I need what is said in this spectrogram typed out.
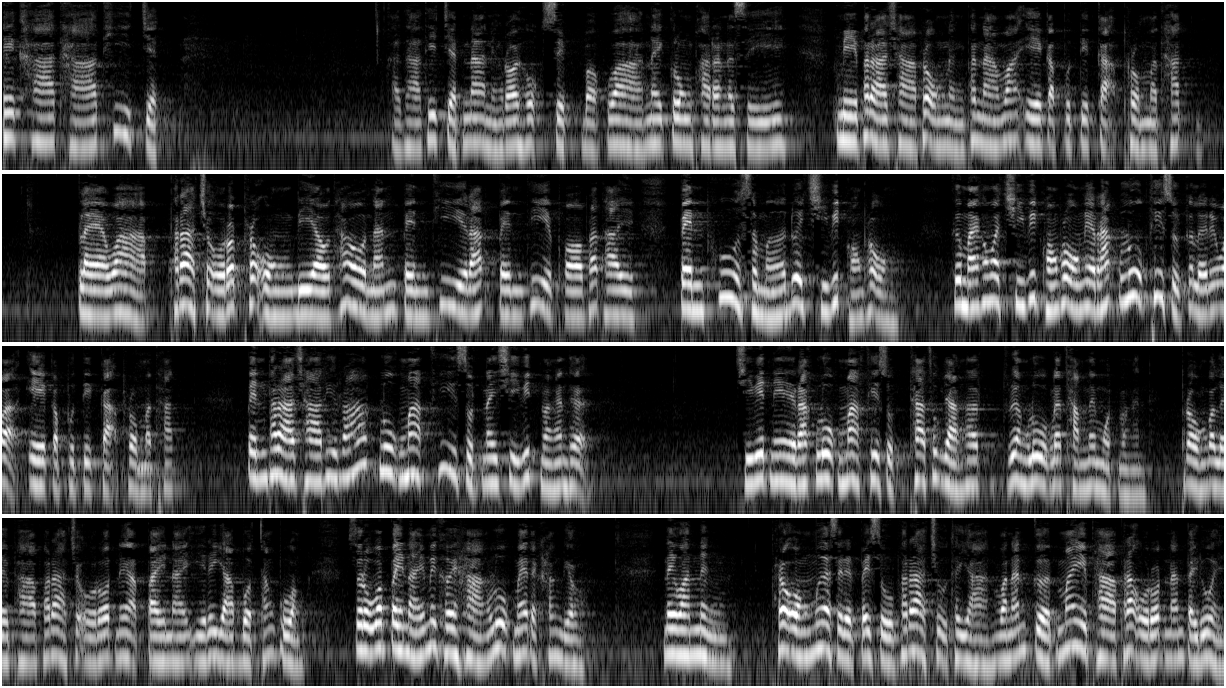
ในคาถาที่เจ็ดคาถาที่เจ็ดหน้าหนึ่งร้อยหกสิบบอกว่าในกรุงพาราณสี มีพระราชาพระองค์หนึ่ง พระนามว่าเอกปุติกะพรหมทัตแปลว่าพระราชโอรสพระองค์เดียวเท่านั้นเป็นที่รักเป็นที่พอพระทยัยเป็นผู้เสมอด้วยชีวิตของพระองค์ คือหมายความว่าชีวิตของพระองค์เนี่ยรักลูกที่สุดก็เลยเรียกว่า เอกปุติกะพรหมทัต เป็นพระราชาที่รักลูกมากที่สุดในชีวิตเหมือนกันเถอะ ชีวิตนี้รักลูกมากที่สุด ถ้าทุกอย่างเรื่องลูกและทำได้หมดเหมือนกันพระองค์ก็เลยพาพระราชโอรสเนี่ยไปในอิริยาบถททั้งปวง สรุปว่าไปไหนไม่เคยห่างลูกแม้แต่ครั้งเดียว ในวันหนึ่ง พระองค์เมื่อเสด็จไปสู่พระราชอุทยาน วันนั้นเกิดไม่พาพระโอรสนั้นไปด้วย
